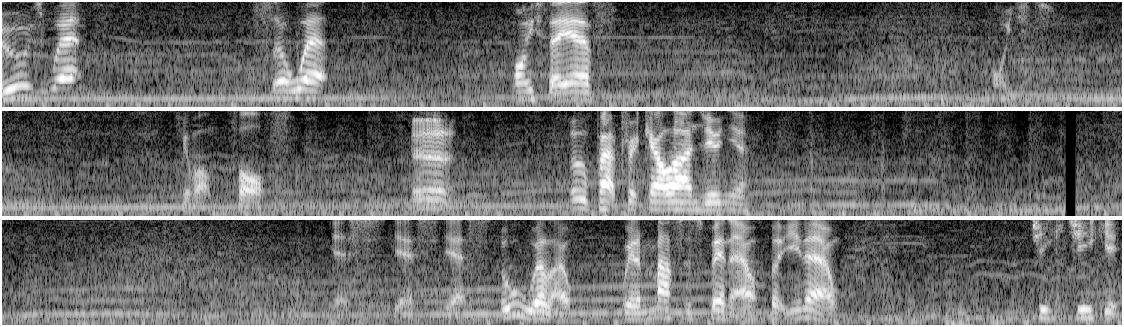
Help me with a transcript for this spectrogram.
Ooh, it's wet. It's so wet. Moist AF. Moist. Come on, fourth. Uh. Oh, Patrick Callahan Jr. Yes, yes, yes. Oh, well out. We had a massive spin out, but you know. Cheeky, cheeky.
